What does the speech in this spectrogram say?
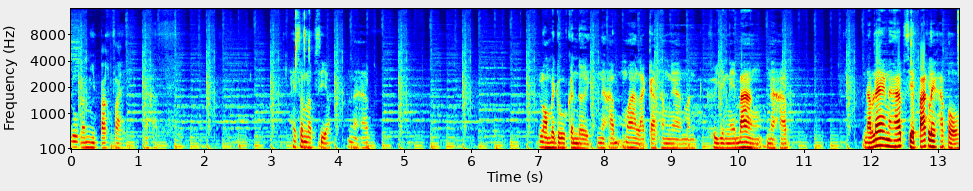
ลูกแล้วมีปลั๊กไฟนะครับ ให้สำหรับเสียบนะครับ ลองไปดูกันเลยนะครับ ว่าหลักการทำงานมันคือยังไงบ้างนะครับนับแรกนะครับ เสียบปลั๊กเลยครับผม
